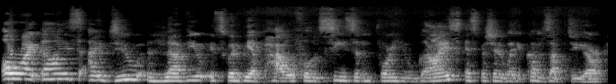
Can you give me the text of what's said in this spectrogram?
All right, guys, I do love you. It's going to be a powerful season for you guys, especially when it comes up to your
